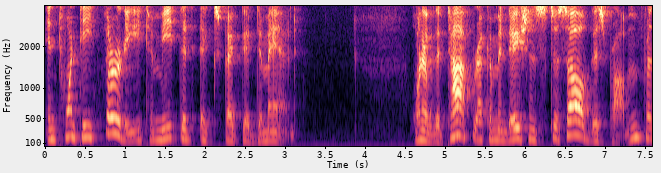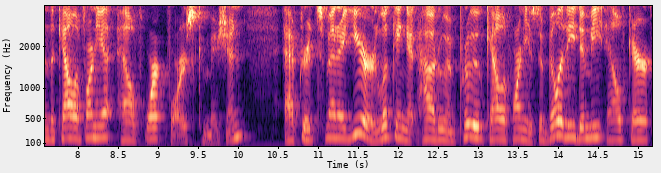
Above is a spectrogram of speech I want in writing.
in 2030 to meet the expected demand. One of the top recommendations to solve this problem from the California Health Workforce Commission, after it spent a year looking at how to improve California's ability to meet healthcare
